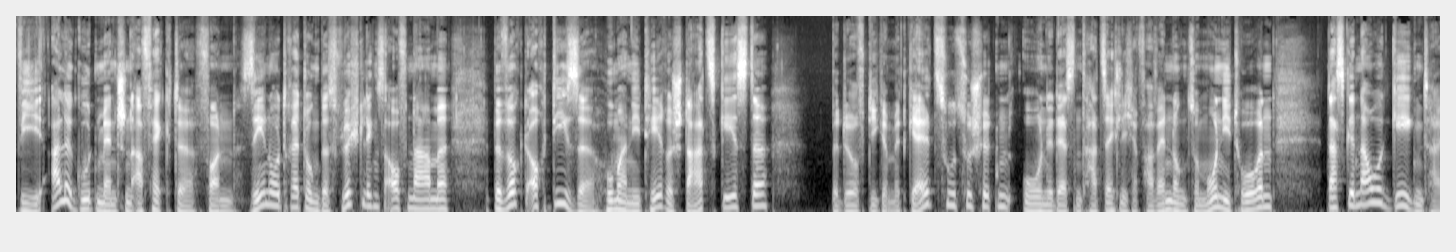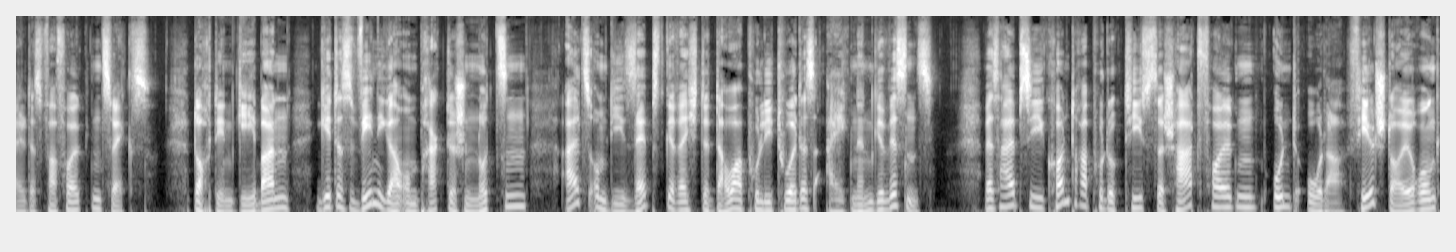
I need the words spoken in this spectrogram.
wie alle Gutmenschenaffekte von Seenotrettung bis Flüchtlingsaufnahme bewirkt auch diese humanitäre Staatsgeste, Bedürftige mit Geld zuzuschütten, ohne dessen tatsächliche Verwendung zu monitoren, das genaue Gegenteil des verfolgten Zwecks. Doch den Gebern geht es weniger um praktischen Nutzen als um die selbstgerechte Dauerpolitur des eigenen Gewissens weshalb sie kontraproduktivste Schadfolgen und/oder Fehlsteuerung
